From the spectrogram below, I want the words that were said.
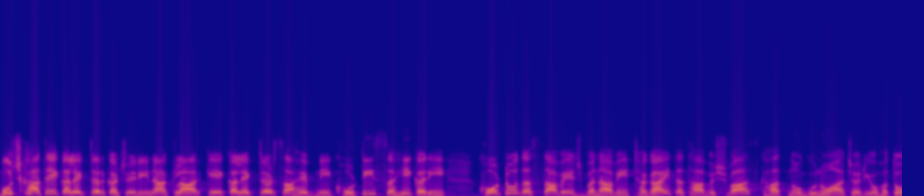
ભુજ ખાતે કલેક્ટર કચેરીના ક્લાર્કે કલેક્ટર સાહેબની ખોટી સહી કરી, ખોટો દસ્તાવેજ બનાવી ઠગાઈ તથા વિશ્વાસઘાતનો ગુનો આચર્યો હતો.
